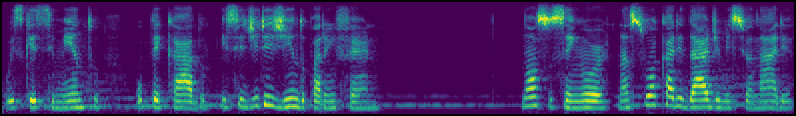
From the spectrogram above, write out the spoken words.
o esquecimento, o pecado e se dirigindo para o inferno. Nosso Senhor, na sua caridade missionária,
